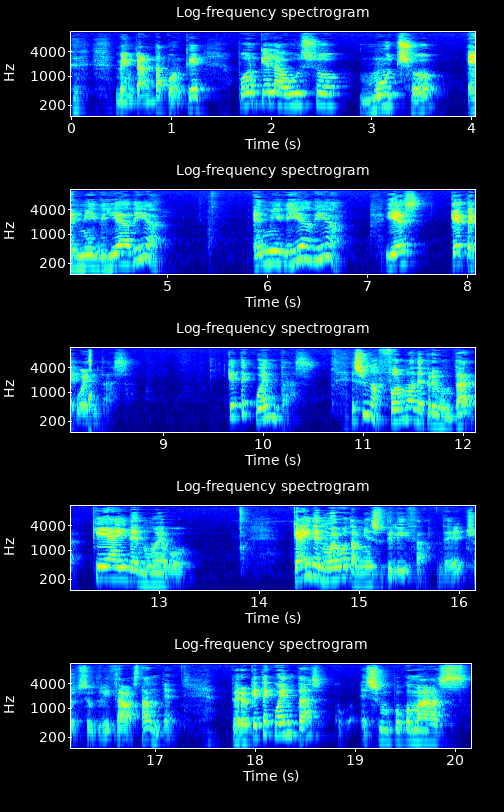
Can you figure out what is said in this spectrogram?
me encanta, ¿por qué? Porque la uso mucho en mi día a día. En mi día a día. Y es, ¿qué te cuentas? ¿Qué te cuentas? Es una forma de preguntar ¿qué hay de nuevo? ¿Qué hay de nuevo? también se utiliza, de hecho, se utiliza bastante. Pero ¿qué te cuentas? es un poco más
